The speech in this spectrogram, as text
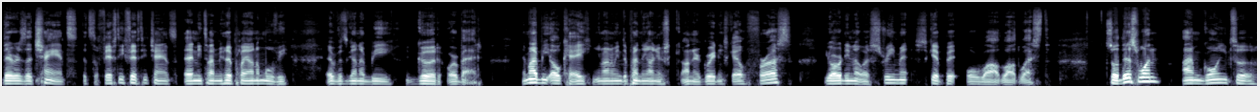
there is a chance, it's a 50 50 chance anytime you hit play on a movie, if it's to be good or bad. It might be okay, you know what I mean, depending on your on your grading scale. For us, you already know it's stream it, skip it, or Wild Wild West. So this one, I'm going to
